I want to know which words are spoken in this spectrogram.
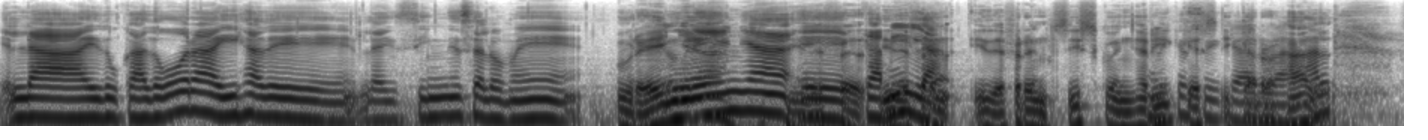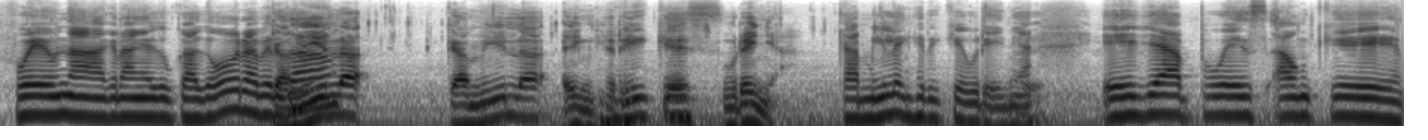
la educadora, hija de la insigne Salomé Ureña, eh, Camila. Y de, Francisco Enríquez y Carvajal. Fue una gran educadora, ¿verdad? Camila, Camila Enríquez, Ureña. Camila Enrique Ureña. Ella, pues, aunque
